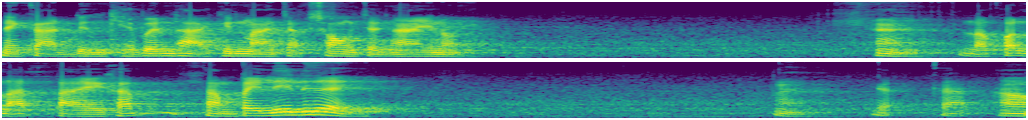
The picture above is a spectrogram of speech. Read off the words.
ในการดึงเคเบิลถ่ายขึ้นมาจากช่องจะง่ายหน่อย เราก็รัดไปครับทำไปเรื่อยๆอ่าก็เอา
